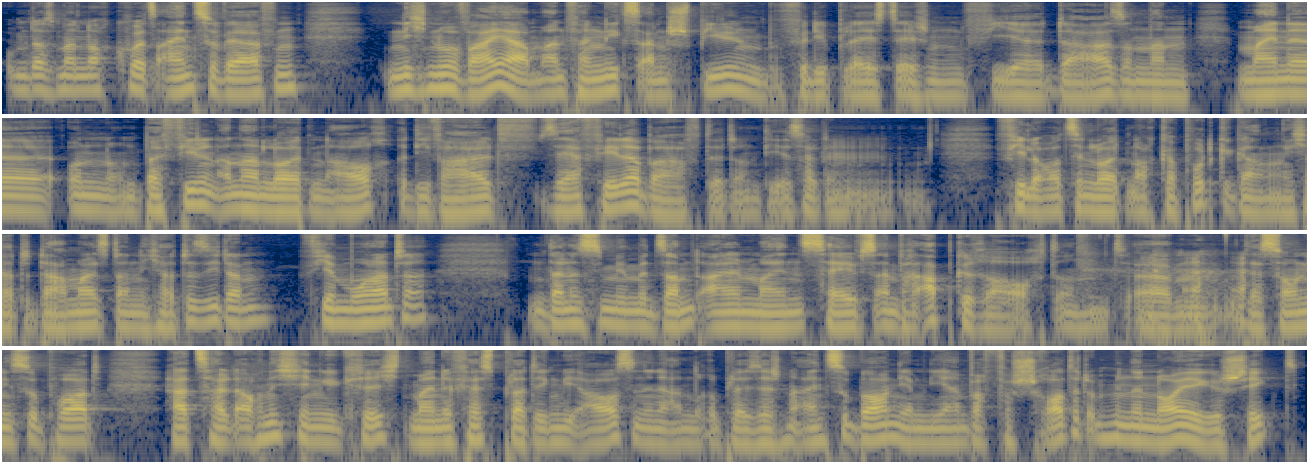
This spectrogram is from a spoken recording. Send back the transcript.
um das mal noch kurz einzuwerfen, nicht nur war ja am Anfang nichts an Spielen für die PlayStation 4 da, sondern meine und, und bei vielen anderen Leuten auch, die war halt sehr fehlerbehaftet und die ist halt in vielerorts den Leuten auch kaputt gegangen. Ich hatte damals dann, ich hatte sie dann vier Monate und dann ist sie mir mitsamt allen meinen Saves einfach abgeraucht und ähm, der Sony Support hat es halt auch nicht hingekriegt, meine Festplatte irgendwie aus in eine andere PlayStation einzubauen. Die haben die einfach verschrottet und mir eine neue geschickt.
